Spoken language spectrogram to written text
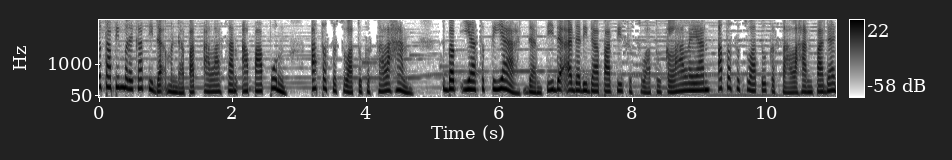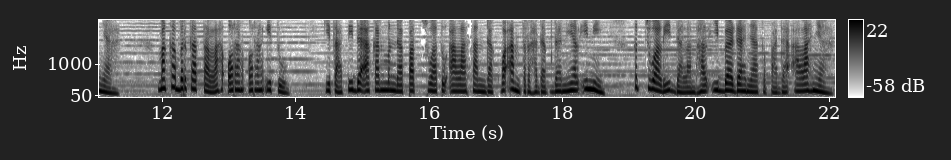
tetapi mereka tidak mendapat alasan apa pun atau sesuatu kesalahan, sebab ia setia dan tidak ada didapati sesuatu kelalaian atau sesuatu kesalahan padanya. Maka berkatalah orang-orang itu, kita tidak akan mendapat suatu alasan dakwaan terhadap Daniel ini, kecuali dalam hal ibadahnya kepada Allahnya.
